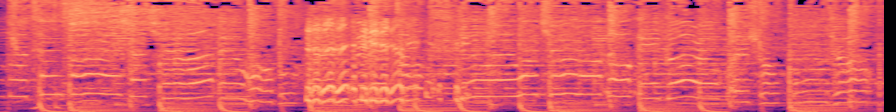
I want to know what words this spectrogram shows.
我贪突然下起了雨，我不会别走，因为我知道有一个人会守护着我。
